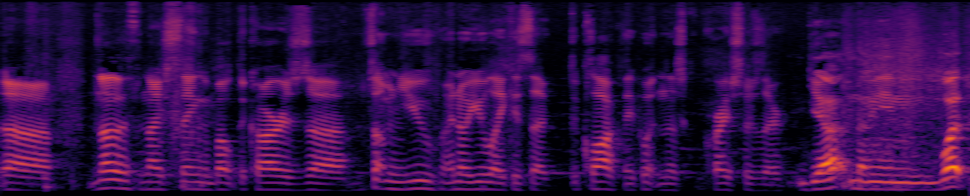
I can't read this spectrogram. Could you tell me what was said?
Uh, another nice thing about the car is uh, something you I know you like is the the clock they put in this Chrysler's there. Yeah, I mean, what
